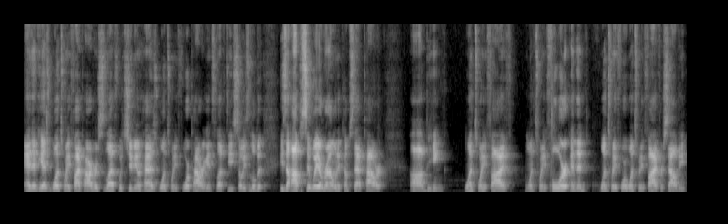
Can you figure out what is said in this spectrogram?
and then he has 125 power versus left, which Jimmy has 124 power against lefties. So he's a little bit, he's the opposite way around when it comes to that power, uh, being 125, 124, and then 124, 125 for Salvi.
